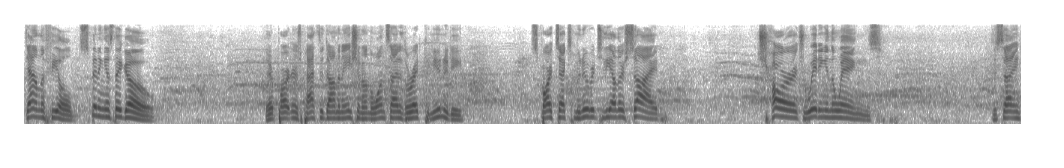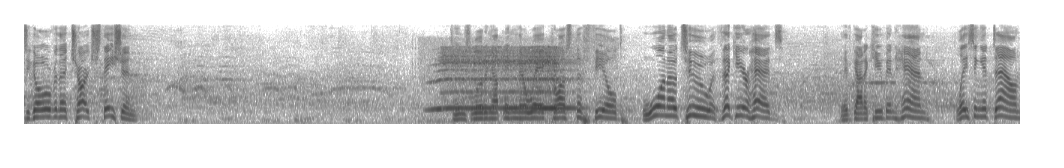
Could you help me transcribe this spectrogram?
down the field, spinning as they go. Their partners path to domination on the one side of the red community. SparTechs maneuvered to the other side. Charge waiting in the wings. Deciding to go over the charge station. Teams loading up, making their way across the field. 102, the Gearheads. They've got a cube in hand, placing it down.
